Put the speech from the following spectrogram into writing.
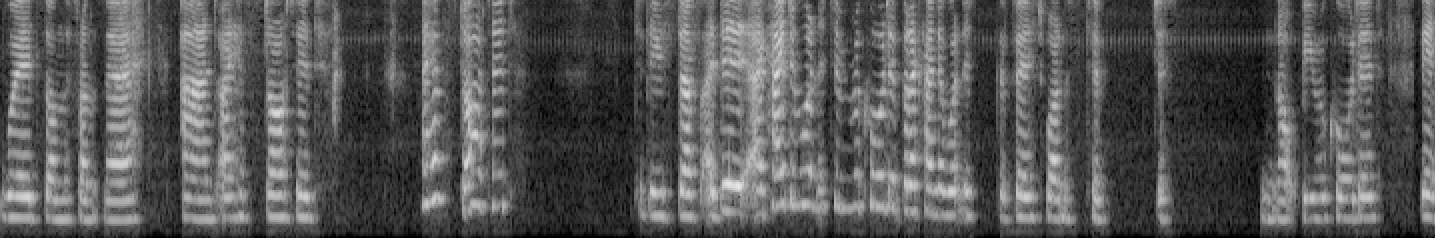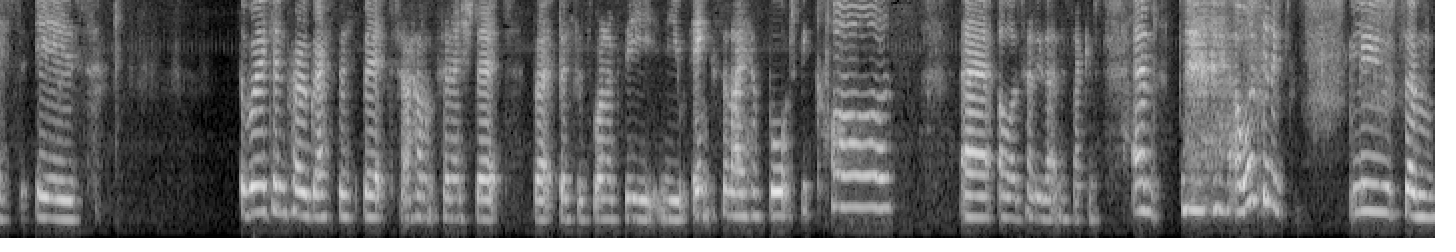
words on the front there and I have started I have started to do stuff. I did. I kind of wanted to record it, but I kind of wanted the first ones to just not be recorded. This is the work in progress this bit. I haven't finished it, but this is one of the new inks that I have bought because, uh, oh I'll tell you that in a second. Um, I was going to glue some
